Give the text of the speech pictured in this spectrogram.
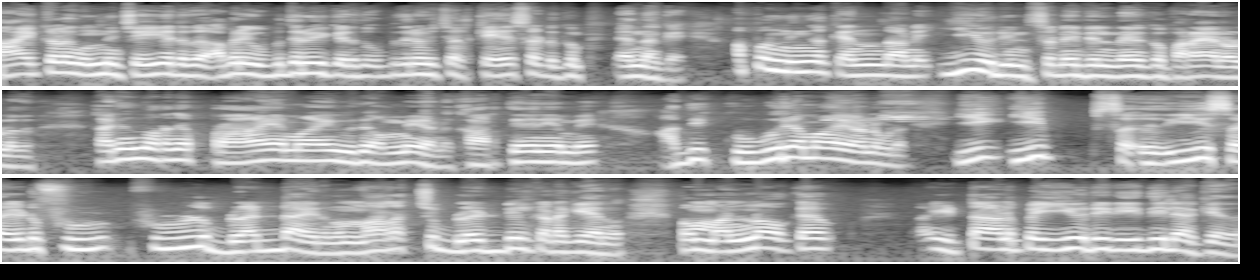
നായ്ക്കളെ ഒന്നും ചെയ്യരുത് അവരെ ഉപദ്രവിക്കരുത് ഉപദ്രവിച്ചാൽ കേസെടുക്കും എന്നൊക്കെ. അപ്പം നിങ്ങൾക്ക് എന്താണ് ഈ ഒരു ഇൻസിഡന്റിൽ നിങ്ങൾക്ക് പറയാനുള്ളത്? കാര്യം എന്ന് പറഞ്ഞാൽ പ്രായമായ ഒരു അമ്മയാണ് കാർത്തിയാനി അമ്മയെ അതിക്രൂരമായാണ് ഇവിടെ. ഈ ഈ ഈ സൈഡ് ഫുൾ ഫുള്ള് ബ്ലഡായിരുന്നു നിറച്ച് ബ്ലഡിൽ കിടക്കുകയായിരുന്നു. ഇപ്പം മണ്ണൊക്കെ ഇട്ടാണ് ഇപ്പോൾ ഈ ഒരു രീതിയിലാക്കിയത്.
